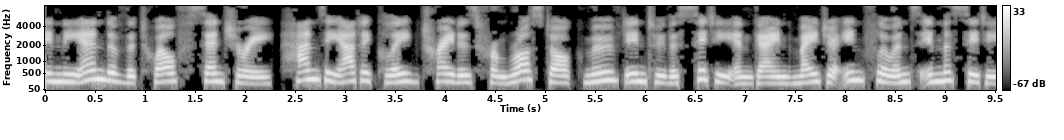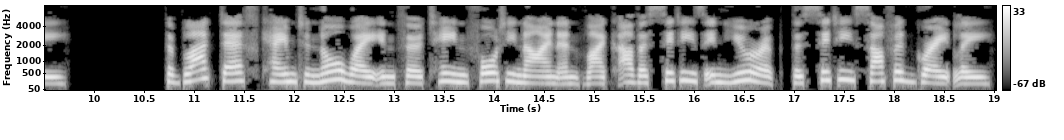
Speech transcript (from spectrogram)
In the end of the 12th century, Hanseatic League traders from Rostock moved into the city and gained major influence in the city. The Black Death came to Norway in 1349 and, like other cities in Europe, the city suffered greatly.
